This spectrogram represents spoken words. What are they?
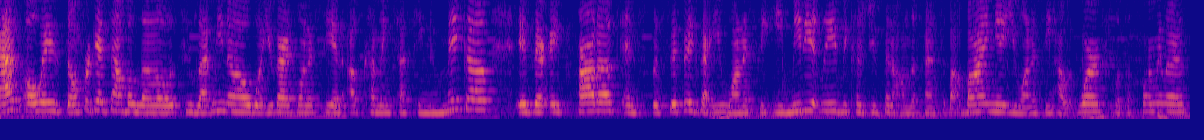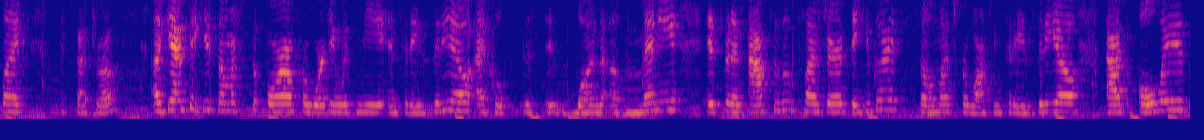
As always, don't forget down below to let me know what you guys want to see in upcoming testing new makeup. Is there a product in specific that you want to see immediately because you've been on the fence about buying it, you want to see how it works, what the formula is like, etc. Again, thank you so much to Sephora for working with me in today's video. I hope this is one of many. It's been an absolute pleasure. Thank you guys so much for watching today's video. As always,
